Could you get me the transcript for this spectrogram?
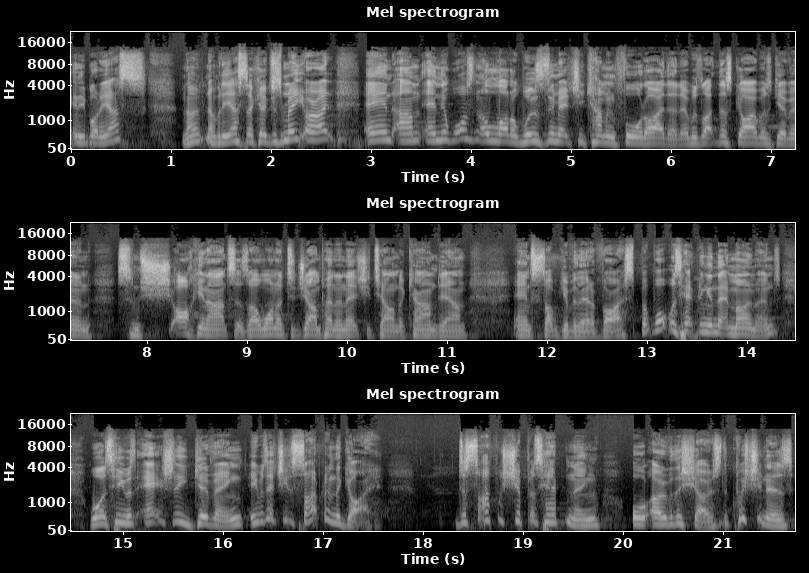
Anybody else? No, nobody else? Okay, just me, all right. And, um, and there wasn't a lot of wisdom actually coming forward either. It was like this guy was giving some shocking answers. I wanted to jump in and actually tell him to calm down and stop giving that advice. But what was happening in that moment was he was actually giving, he was actually discipling the guy. Discipleship is happening all over the show. So the question is,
